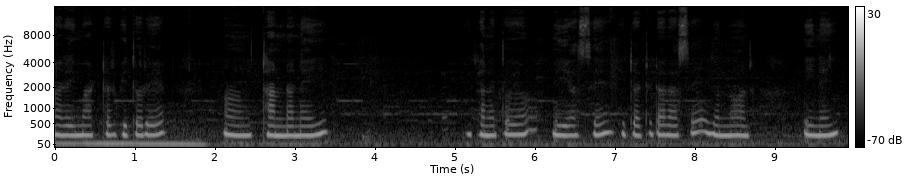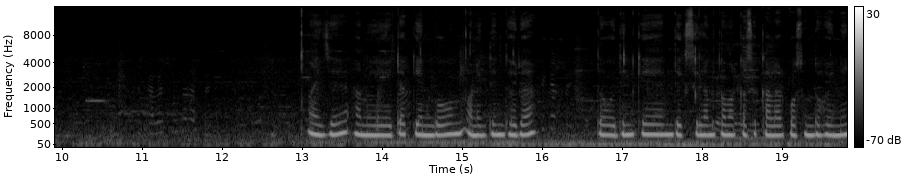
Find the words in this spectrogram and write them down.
আর এই মাঠটার ভিতরে ঠান্ডা নেই। এখানে তো ইয়ে আছে হিটার টিটার আছে এই জন্য আর ই নেই। এই যে আমি এটা কিনবো অনেক দিন ধরে তো ওই দিনকে দেখছিলাম তো আমার কাছে কালার পছন্দ হয়নি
